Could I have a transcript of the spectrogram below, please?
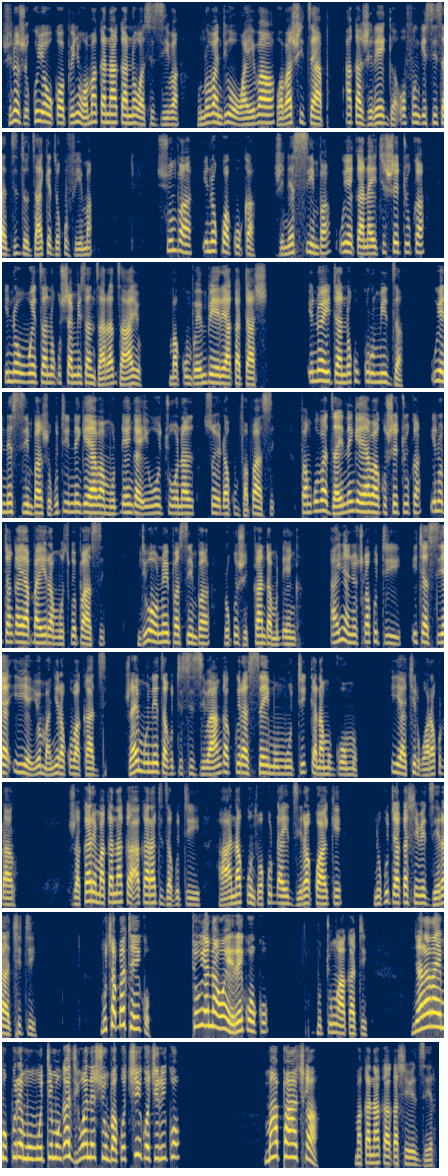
Zvino zvokuyeuka upenyu hwamakanaka nohwasiziva hunova ndihwo hwaiva hwavasvitse apa akazvirega ofungisisa dzidzo dzake dzokuvhima. Shumba inokwakuka zvine simba uye kana ichisvetuka inowetsa nokushamisa nzara dzayo makumbo emberi akatasha inoita nokukurumidza uye nesimba zvokuti inenge yava mudenga iwe uchiona soyoda kubva pasi. Panguva dzainenge yava kusvetuka inotanga yabayira muswe pasi. Ndiwo unoipa simba rokuzvikanda mudenga. Ainyanyotya kuti ichasiya iye yomhanyira kuvakadzi. Zvaimunetsa kuti siziva angakwira sei mumuti kana mugomo iye achirwara kudaro. Zvakare makanaka akaratidza kuti haana kunzwa kudaidzira kwake nokuti akashevedzera achiti muchabateiko? Touya nawo here ikoko? Mutumwa akati nyararai mukwire mumuti mungadyiwa neshumba kuchiiko chiriko? Mapatya! Makanaka akashevedzera.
